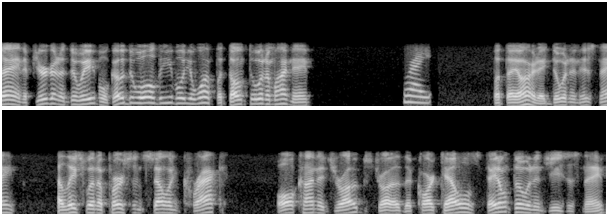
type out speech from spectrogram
saying, if you're going to do evil, go do all the evil you want, but don't do it in my name. Right. But they are. They do it in his name. At least when a person's selling crack, all kind of drugs, drug, the cartels, they don't do it in Jesus' name.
